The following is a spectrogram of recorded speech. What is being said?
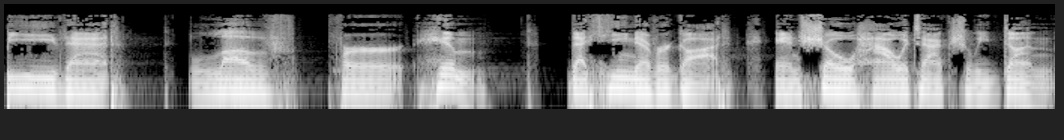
be that love for him that he never got and show how it's actually done.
